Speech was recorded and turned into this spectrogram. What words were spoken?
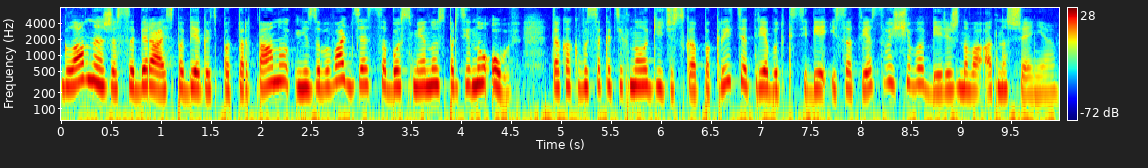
Главное же, собираясь побегать по тартану, не забывать взять с собой сменную спортивную обувь, так как высокотехнологическое покрытие требует к себе и соответствующего бережного отношения.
